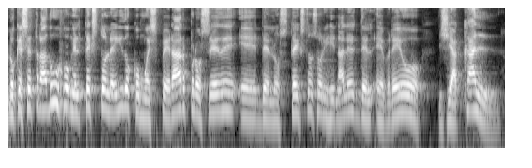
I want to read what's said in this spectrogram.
Lo que se tradujo en el texto leído como esperar procede eh, de los textos originales del hebreo yakal.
